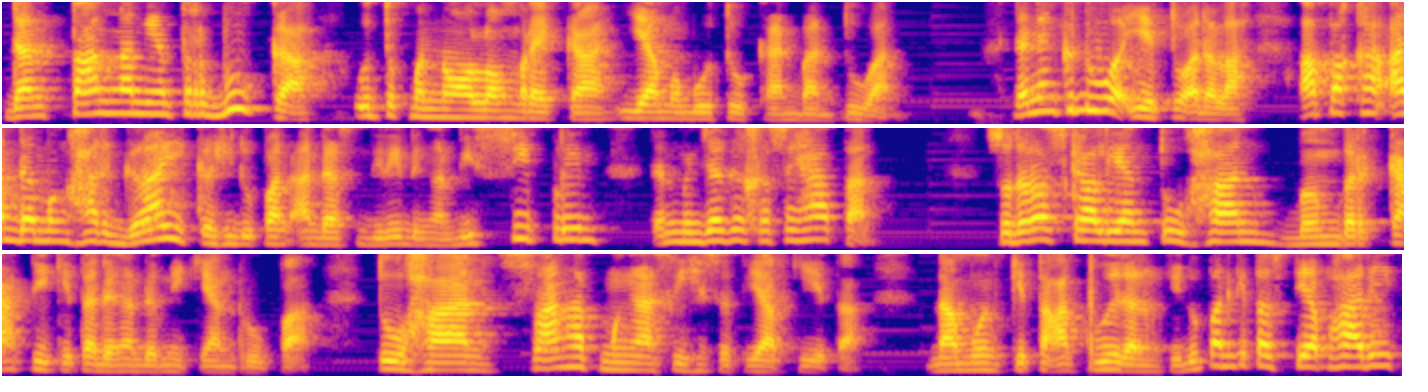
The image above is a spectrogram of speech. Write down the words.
dan tangan yang terbuka untuk menolong mereka yang membutuhkan bantuan? Dan yang kedua yaitu adalah, apakah Anda menghargai kehidupan Anda sendiri dengan disiplin dan menjaga kesehatan? Saudara sekalian, Tuhan memberkati kita dengan demikian rupa. Tuhan sangat mengasihi setiap kita. Namun kita akui dalam kehidupan kita setiap hari,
